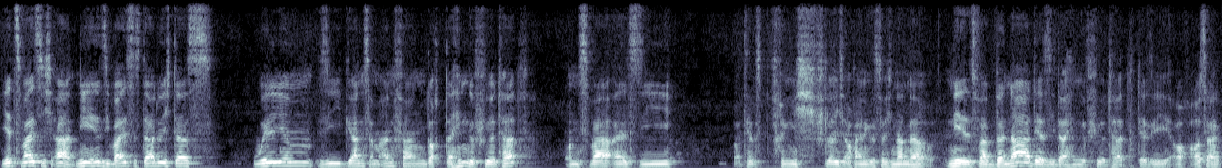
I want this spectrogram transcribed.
Jetzt weiß ich, ah, nee, sie weiß es dadurch, dass William sie ganz am Anfang doch dahin geführt hat. Und zwar als sie, warte, jetzt bringe ich vielleicht auch einiges durcheinander. Nee, es war Bernard, der sie dahin geführt hat, der sie auch außerhalb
